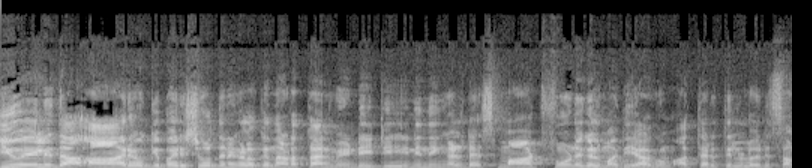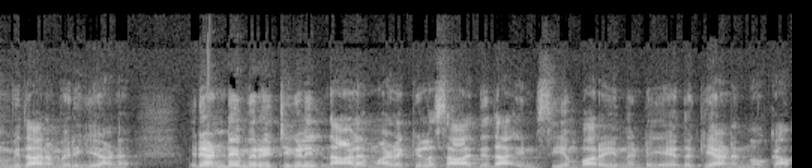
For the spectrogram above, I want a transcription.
യു എയിൽ ഇതാ ആരോഗ്യ പരിശോധനകളൊക്കെ നടത്താൻ വേണ്ടിയിട്ട് ഇനി നിങ്ങളുടെ സ്മാർട്ട് ഫോണുകൾ മതിയാകും. അത്തരത്തിലുള്ള ഒരു സംവിധാനം വരികയാണ്. രണ്ട് എമിറേറ്റുകളിൽ നാളെ മഴയ്ക്കുള്ള സാധ്യത എൻ സി എം പറയുന്നുണ്ട്. ഏതൊക്കെയാണെന്ന് നോക്കാം.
